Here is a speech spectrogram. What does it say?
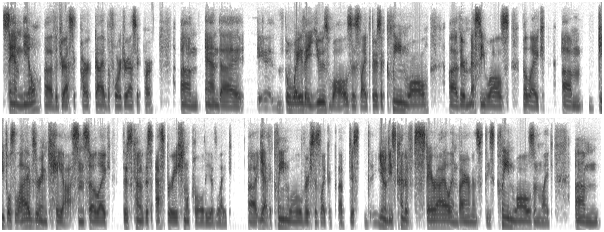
Sam Neill, the Jurassic Park guy before Jurassic Park. Um, and the way they use walls is like there's a clean wall, uh, they're messy walls, but like um, people's lives are in chaos. And so, like, there's kind of this aspirational quality of like, uh, yeah, the clean wall versus like a, a, just you know these kind of sterile environments with these clean walls and like um,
